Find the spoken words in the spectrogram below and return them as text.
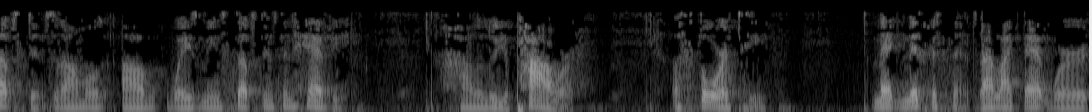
substance. It almost always means substance and heavy. Hallelujah. Power, authority, magnificence. I like that word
